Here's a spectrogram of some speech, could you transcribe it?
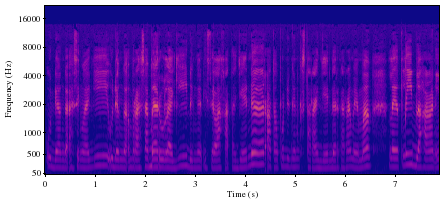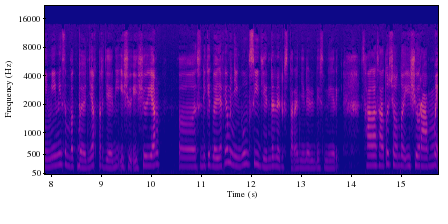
udah nggak asing lagi, udah nggak merasa baru lagi dengan istilah kata gender ataupun dengan kesetaraan gender karena memang lately belakangan ini nih sempat banyak terjadi isu-isu yang uh, sedikit banyaknya menyinggung si gender dan kesetaraan gender ini sendiri. Salah satu contoh isu rame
